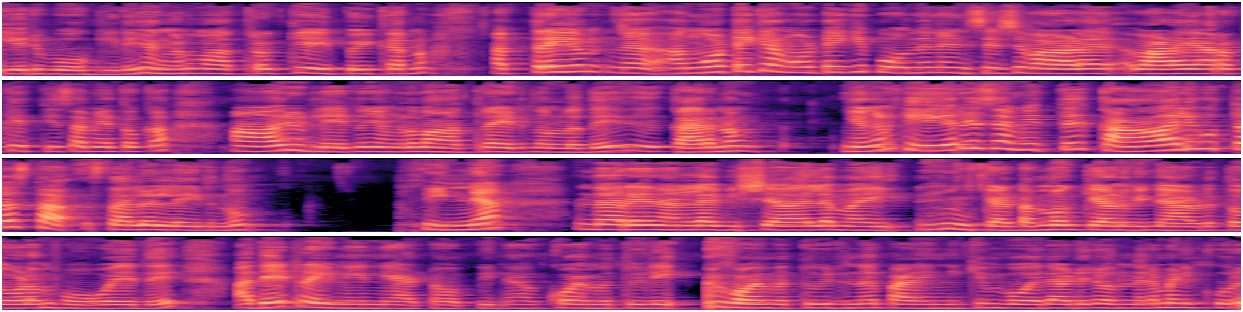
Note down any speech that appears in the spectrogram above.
ഈ ഒരു ബോഗിയിൽ ഞങ്ങൾ മാത്രമൊക്കെ ആയിപ്പോയി. കാരണം അത്രയും അങ്ങോട്ടേക്ക് അങ്ങോട്ടേക്ക് പോകുന്നതിനനുസരിച്ച് വാള വാളയാറൊക്കെ എത്തിയ സമയത്തൊക്കെ ആരും ഇല്ലായിരുന്നു ഞങ്ങൾ മാത്രമായിരുന്നുള്ളത് കാരണം ഞങ്ങൾ കയറിയ സമയത്ത് കാൽ കുത്താൻ സ്ഥ സ്ഥലമില്ലായിരുന്നു പിന്നെ എന്താ പറയുക നല്ല വിശാലമായി കിടന്നൊക്കെയാണ് പിന്നെ അവിടത്തോളം പോയത്. അതേ ട്രെയിൻ തന്നെയാണ് കേട്ടോ പിന്നെ കോയമ്പത്തൂർ കോയമ്പത്തൂരിൽ നിന്ന് പഴനിക്കും പോയത്. അവിടെ ഒരു ഒന്നര മണിക്കൂർ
